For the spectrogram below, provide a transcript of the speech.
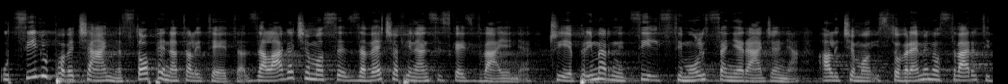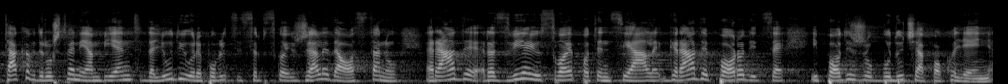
U cilju povećanja stope nataliteta zalagat ćemo se za veća finansijska izdvajanja, čiji je primarni cilj stimulisanje rađanja, ali ćemo istovremeno stvarati takav društveni ambijent da ljudi u Republici Srpskoj žele da ostanu, rade, razvijaju svoje potencijale, grade porodice i podižu buduća pokoljenja.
